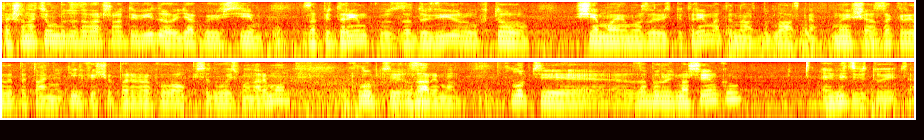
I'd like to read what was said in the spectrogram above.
Так що на цьому буду завершувати відео. Дякую всім за підтримку, за довіру. Хто ще має можливість підтримати нас, будь ласка, ми зараз закрили питання, тільки що перерахував 58 на ремонт. Хлопці за ремонт. Хлопці е, заберуть машинку, відзвітуються.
